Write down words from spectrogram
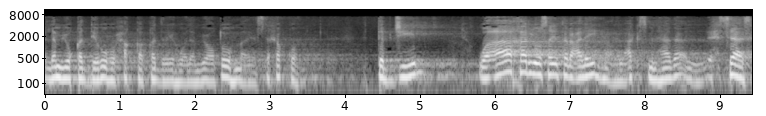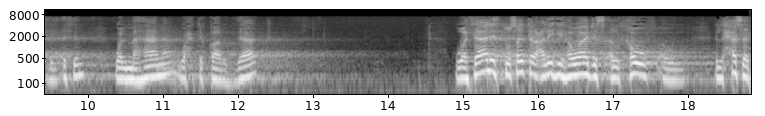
لم يقدروه حق قدره ولم يعطوه ما يستحقه. التبجيل وآخر يسيطر عليه على العكس من هذا الإحساس بالإثم والمهانة واحتقار الذات وثالث تسيطر عليه هواجس الخوف أو الحسد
